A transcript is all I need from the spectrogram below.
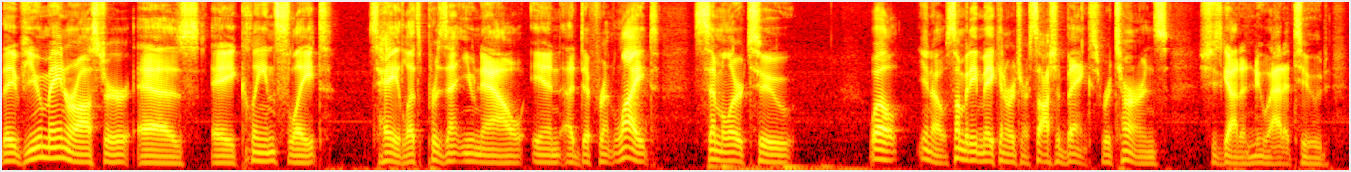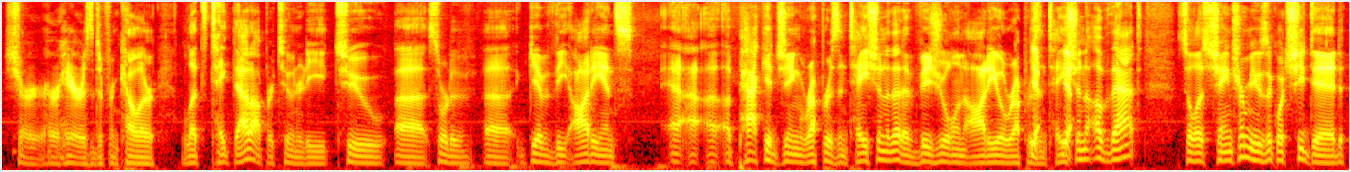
they view main roster as a clean slate. It's, hey, let's present you now in a different light, similar to, well, you know, somebody making a return. Sasha Banks returns. She's got a new attitude. Sure, her hair is a different color. Let's take that opportunity to uh, sort of uh, give the audience a, a, a packaging representation of that, a visual and audio representation of that. So let's change her music, which she did.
